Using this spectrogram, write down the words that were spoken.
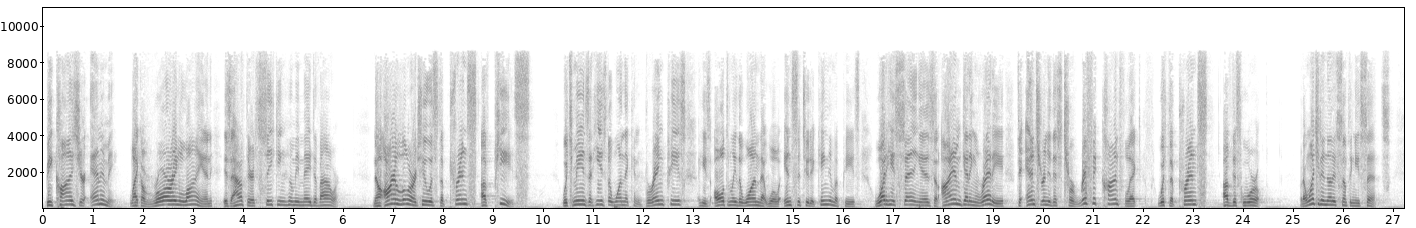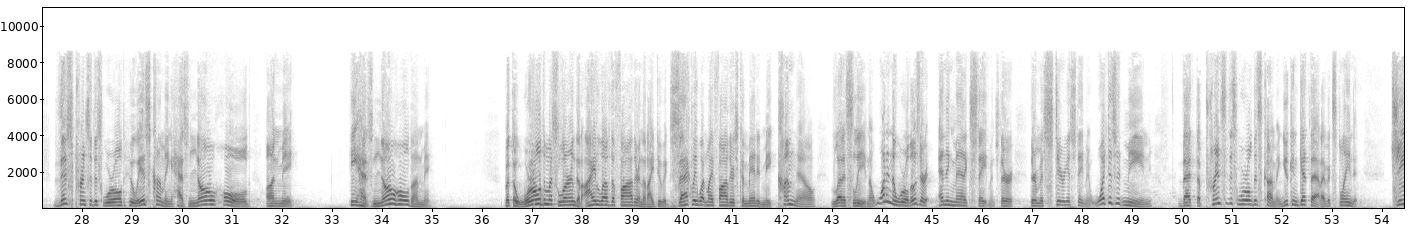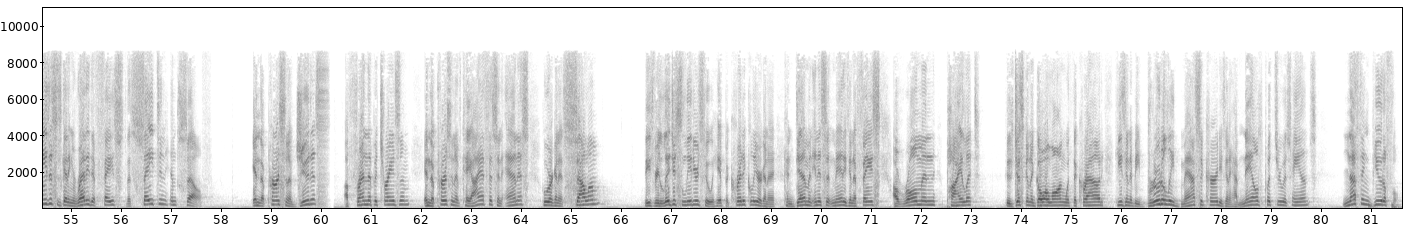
Because your enemy like a roaring lion, is out there seeking whom he may devour. Now, our Lord, who is the Prince of Peace, which means that he's the one that can bring peace. He's ultimately the one that will institute a kingdom of peace. What he's saying is that I am getting ready to enter into this terrific conflict with the prince of this world. But I want you to notice something he says. This prince of this world who is coming has no hold on me. He has no hold on me. But the world must learn that I love the Father and that I do exactly what my Father has commanded me. Come now, let us leave. Now, what in the world? Those are enigmatic statements. They're, they're mysterious statements. What does it mean that the prince of this world is coming? You can get that. I've explained it. Jesus is getting ready to face the Satan himself in the person of Judas a friend that betrays him, in the person of Caiaphas and Annas, who are going to sell him. These religious leaders who hypocritically are going to condemn an innocent man. He's going to face a Roman Pilate who's just going to go along with the crowd. He's going to be brutally massacred. He's going to have nails put through his hands. Nothing beautiful.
